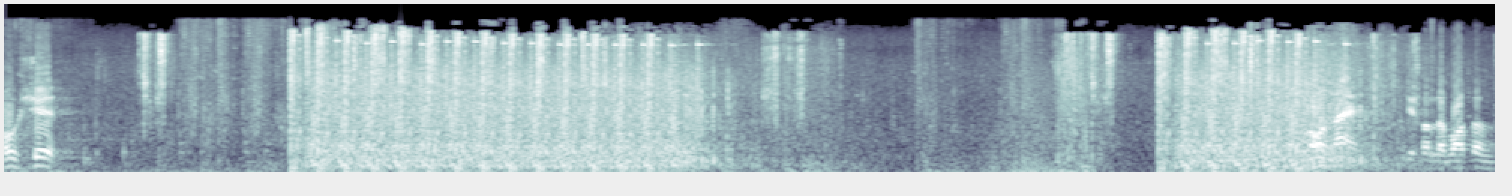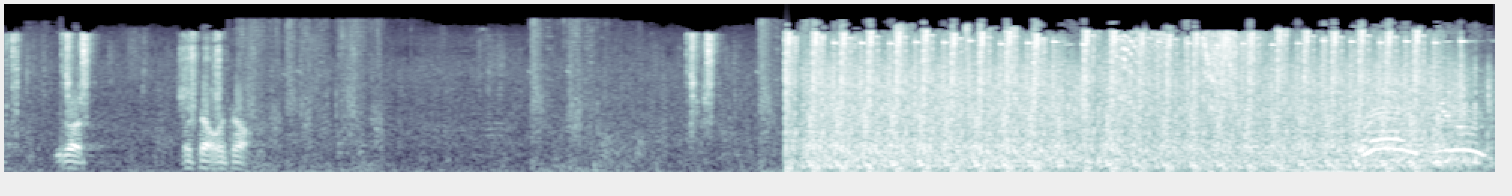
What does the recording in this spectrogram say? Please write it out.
Oh shit. Oh nice. He's on the bottom. You got. Watch out, watch out. Oh, huge!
